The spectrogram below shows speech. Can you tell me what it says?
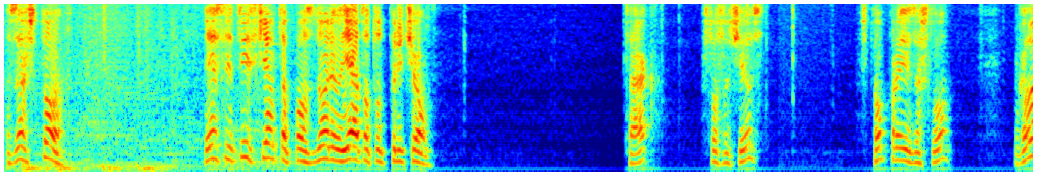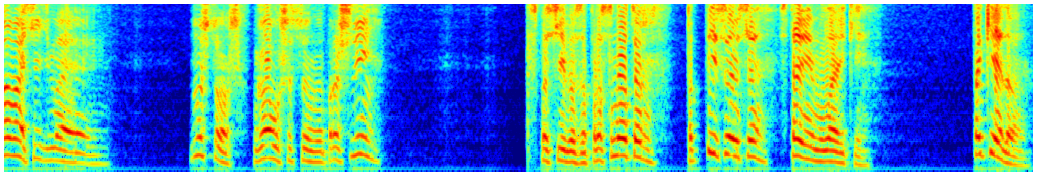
За что? Если ты с кем-то повздорил, я-то тут при чем? Так, что случилось? Что произошло? Глава седьмая. Ну что ж, главу шестую мы прошли. Спасибо за просмотр. Подписываемся, ставим лайки. Покедова!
